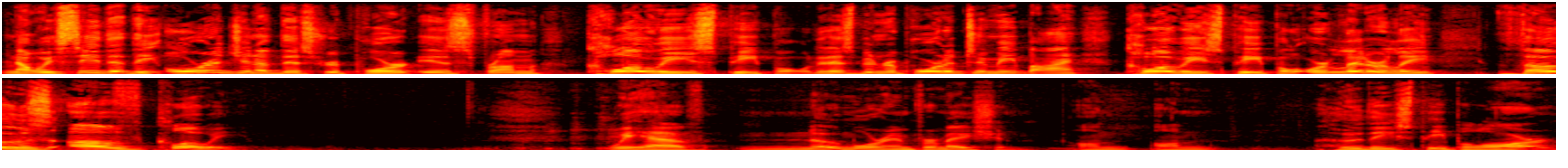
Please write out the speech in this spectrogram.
Now we see that the origin of this report is from Chloe's people. It has been reported to me by Chloe's people, or literally, those of Chloe. We have no more information on, on who these people are,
